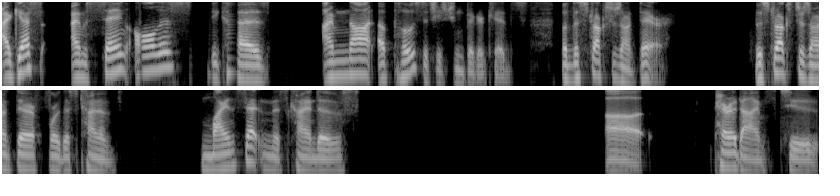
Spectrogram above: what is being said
I guess I'm saying all this because I'm not opposed to teaching bigger kids, but the structures aren't there. The structures aren't there for this kind of mindset and this kind of uh, paradigm to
